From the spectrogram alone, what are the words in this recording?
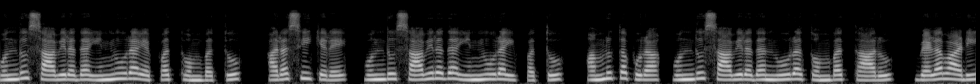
ಒಂದು ಸಾವಿರದ ಇನ್ನೂರ ಎಪ್ಪತ್ತೊಂಬತ್ತು, ಅರಸೀಕೆರೆ, ಒಂದು ಸಾವಿರದ ಇನ್ನೂರ ಇಪ್ಪತ್ತು, ಅಮೃತಪುರ, ಒಂದು ಸಾವಿರದ ನೂರ ತೊಂಬತ್ತಾರು, ಬೆಳವಾಡಿ,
